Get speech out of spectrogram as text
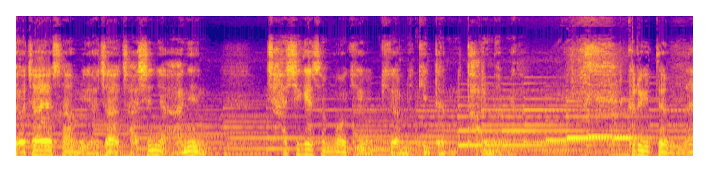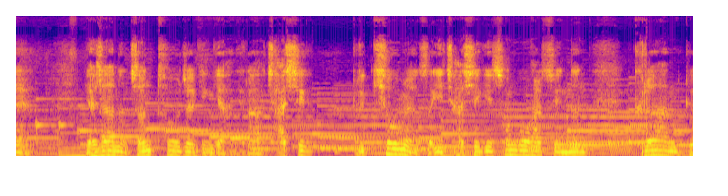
여자의 삶은 여자 자신이 아닌 자식의 성공의 기- 기반이 있기 때문에 다른 겁니다. 그렇기 때문에 여자는 전투적인 게 아니라 자식 을 키우면서 이 자식이 성공할 수 있는 그러한 그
